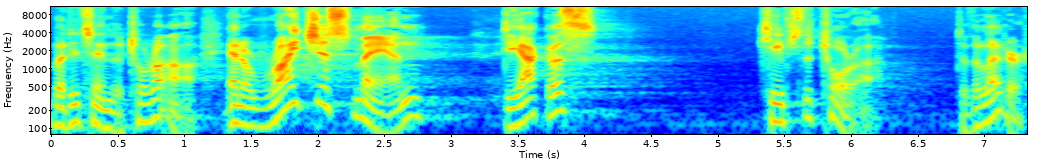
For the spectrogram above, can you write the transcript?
but it's in the Torah. And a righteous man, dikaios, keeps the Torah to the letter.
